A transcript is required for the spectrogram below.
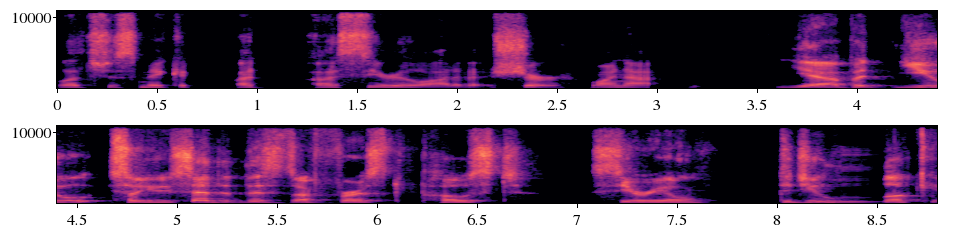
Let's just make a, a, a cereal out of it. Sure, why not? Yeah, but you so you said that this is our first post cereal. Did you look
